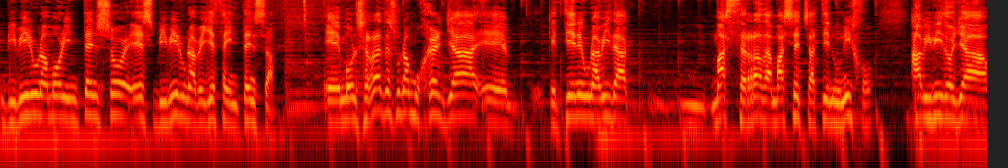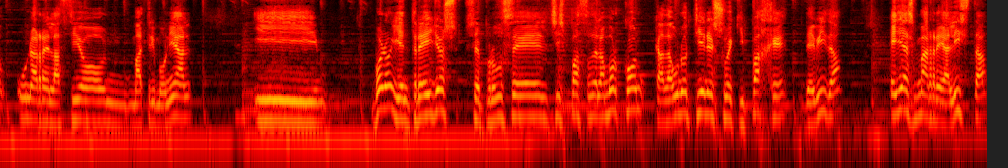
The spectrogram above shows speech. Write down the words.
vivir un amor intenso es vivir una belleza intensa. Eh, Montserrat es una mujer ya eh, que tiene una vida más cerrada, más hecha, tiene un hijo, ha vivido ya una relación matrimonial y bueno, y entre ellos se produce el chispazo del amor con cada uno tiene su equipaje de vida. Ella es más realista.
